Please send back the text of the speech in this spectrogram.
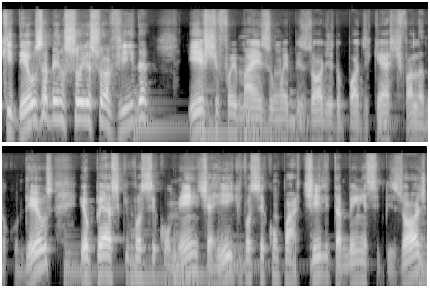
Que Deus abençoe a sua vida. Este foi mais um episódio do podcast Falando com Deus. Eu peço que você comente aí, que você compartilhe também esse episódio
